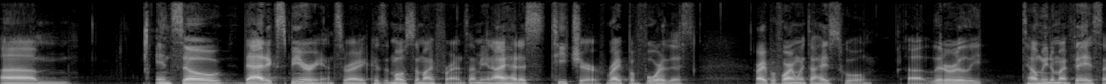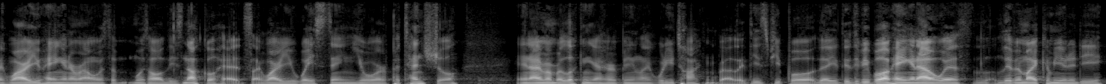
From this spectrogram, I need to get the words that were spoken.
um, and so that experience, right? Because most of my friends, I mean, I had a teacher right before this, right before I went to high school, uh, literally tell me to my face, like, why are you hanging around with with all these knuckleheads? Like, why are you wasting your potential? And I remember looking at her being like, what are you talking about? Like these people, they, the people I'm hanging out with live in my community.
